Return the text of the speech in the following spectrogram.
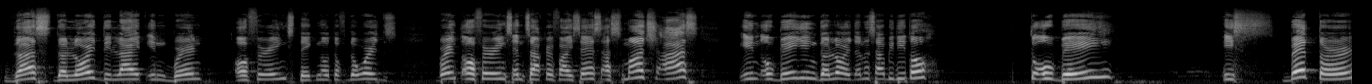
Thus the Lord delight in burnt offerings, take note of the words, burnt offerings and sacrifices as much as in obeying the Lord. Ano sabi dito? To obey is better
